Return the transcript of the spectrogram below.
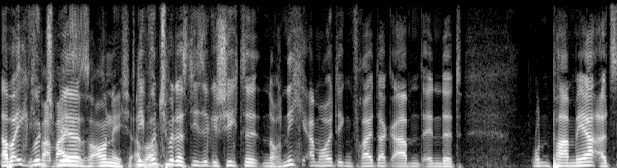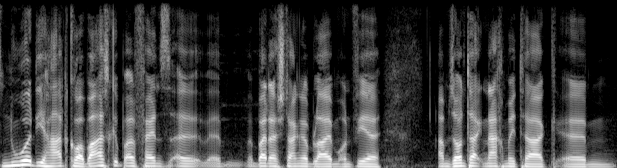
Aber ich Ich wünsche mir, es auch nicht. Ich wünsche mir, dass diese Geschichte noch nicht am heutigen Freitagabend endet und ein paar mehr als nur die Hardcore-Basketball-Fans äh, äh, bei der Stange bleiben und wir am Sonntagnachmittag ähm,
